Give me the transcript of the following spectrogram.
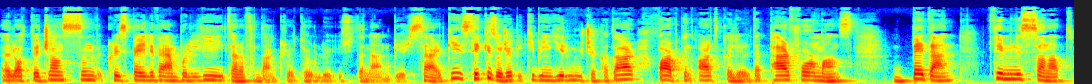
E, Lotte Johnson, Chris Bailey ve Amber Lee tarafından küratörlüğü üstlenen bir sergi. 8 Ocak 2023'e kadar Barbican Art Gallery'de performans, beden, feminist sanat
